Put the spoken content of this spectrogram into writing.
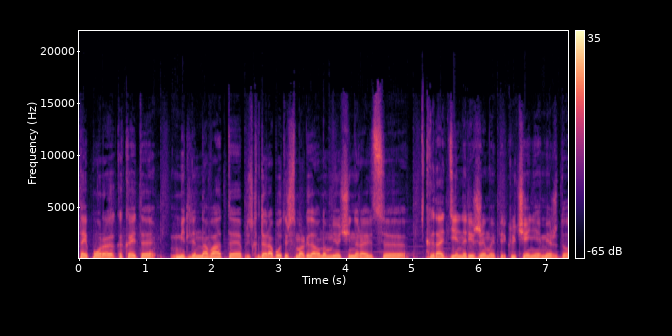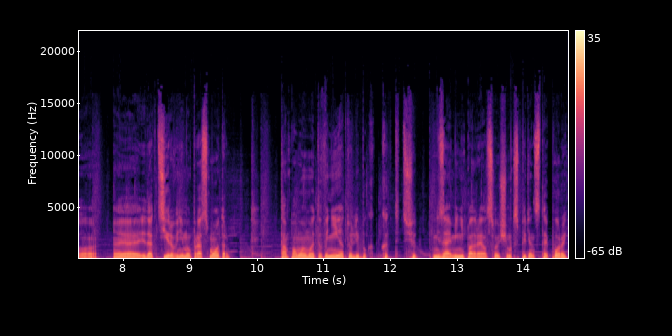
Typora какая-то медленноватая, плюс когда работаешь с Markdown, мне очень нравится, когда отдельно режимы переключения между э, редактированием и просмотром. Там, по-моему, этого нету, либо как-то все... Не знаю, мне не понравился, в общем, experience с тайпорой.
